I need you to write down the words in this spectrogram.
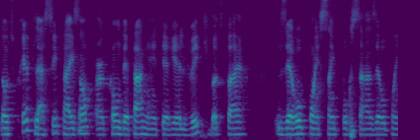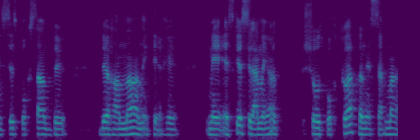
Donc, tu pourrais placer, par exemple, un compte d'épargne à intérêt élevé qui va te faire 0,5% 0,6 de, de rendement en intérêt. Mais est-ce que c'est la meilleure chose pour toi? Pas nécessairement.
